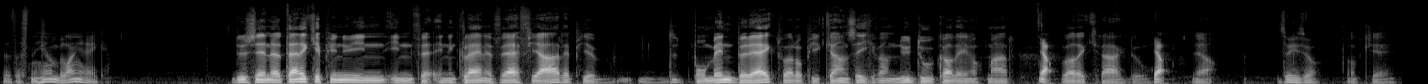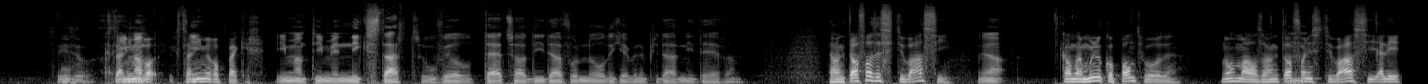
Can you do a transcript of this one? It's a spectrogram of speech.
Dat is een heel belangrijke. Dus en uiteindelijk heb je nu in, in, in een kleine vijf jaar heb je het moment bereikt waarop je kan zeggen van nu doe ik alleen nog maar Ja. wat ik graag doe. Ja. Ja, Sowieso. oké. Sowieso. Ik sta, iemand- niet, meer op, ik sta niet meer op wekker. Iemand die met niks start, hoeveel tijd zou die daarvoor nodig hebben? Heb je daar een idee van? Dat hangt af van de situatie. Ja, Ik kan daar moeilijk op antwoorden. Nogmaals, dat hangt af van je situatie. Allee,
